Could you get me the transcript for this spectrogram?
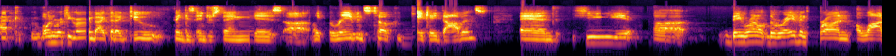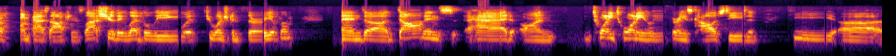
back, one rookie running back that I do think is interesting is uh, like the Ravens took J.K. Dobbins, and he uh, they run the Ravens run a lot of run pass options. Last year they led the league with 230 of them, and uh, Dobbins had on 2020 during his college season he. Uh,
